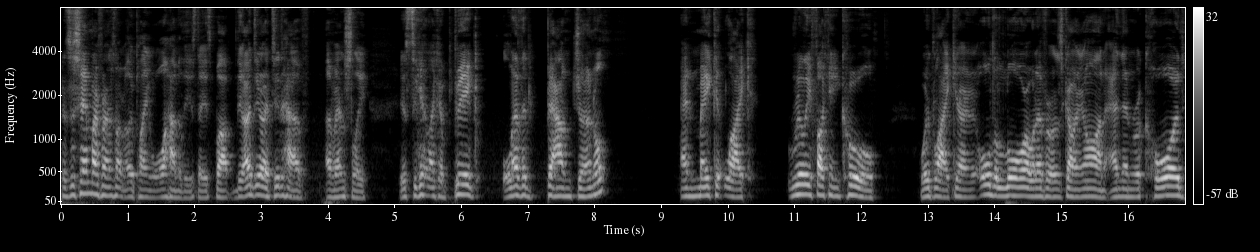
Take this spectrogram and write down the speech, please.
it's a shame my friend's not really playing Warhammer these days, but the idea I did have eventually is to get like a big leather bound journal and make it like really fucking cool with like, you know, all the lore or whatever is going on and then record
